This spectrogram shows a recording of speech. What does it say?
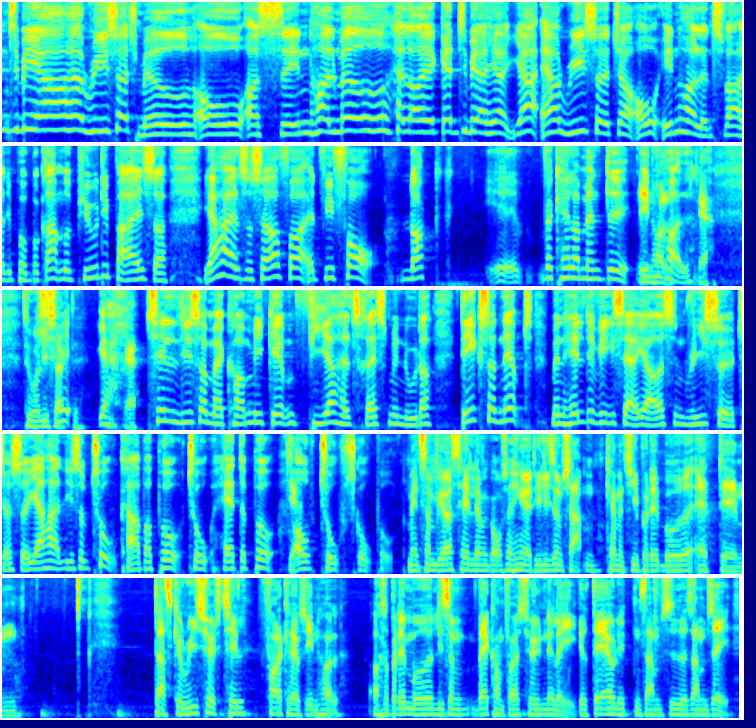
Gantimir har research med, og også indhold med. Hallo, Gantimir her. Jeg er researcher og indholdansvarlig på programmet PewDiePie, så jeg har altså sørget for, at vi får nok, øh, hvad kalder man det? Indhold. indhold. Ja. Du har lige til, sagt det. Ja, ja, til ligesom at komme igennem 54 minutter. Det er ikke så nemt, men heldigvis er jeg også en researcher, så jeg har ligesom to kapper på, to hatte på ja. og to sko på. Men som vi også talte om i går, så hænger de ligesom sammen, kan man sige på den måde, at øhm, der skal research til, for at der kan laves indhold. Og så på den måde, ligesom, hvad kom først, hønen eller ægget? Det er jo lidt den samme side af samme sag.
